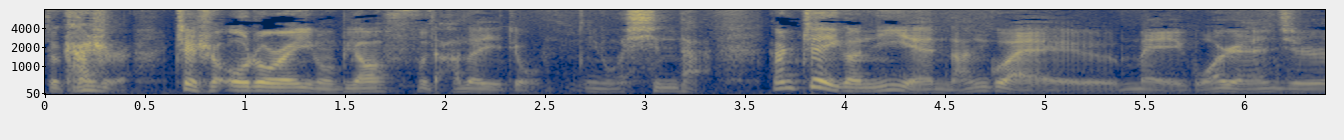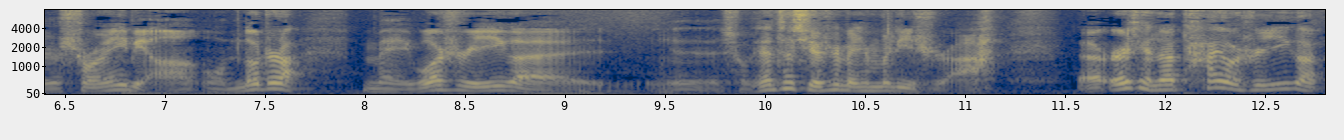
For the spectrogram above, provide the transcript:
就开始。这是欧洲人一种比较复杂的一种一种心态。但这个你也难怪美国人就是授人以柄。我们都知道，美国是一个，呃，首先它确实没什么历史啊，呃，而且呢，它又是一个。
